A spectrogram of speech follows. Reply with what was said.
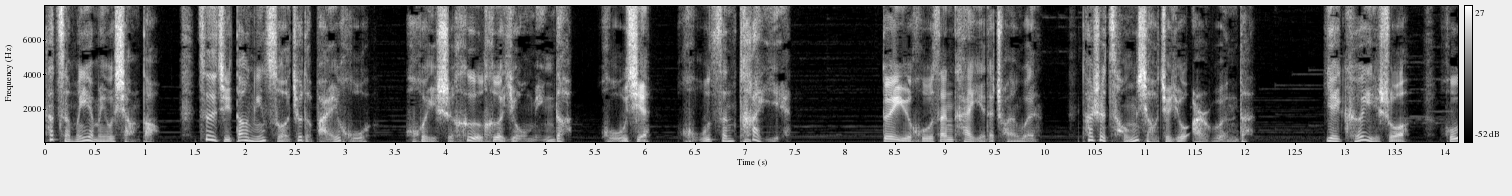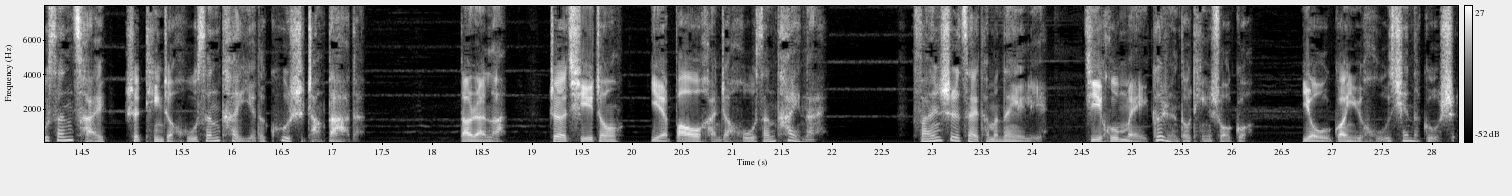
他怎么也没有想到自己当年所救的白狐会是赫赫有名的狐仙胡三太爷。对于胡三太爷的传闻，他是从小就有耳闻的，也可以说胡三才是听着胡三太爷的故事长大的。当然了，这其中也包含着胡三太奶。凡是在他们那里。几乎每个人都听说过有关于狐仙的故事。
